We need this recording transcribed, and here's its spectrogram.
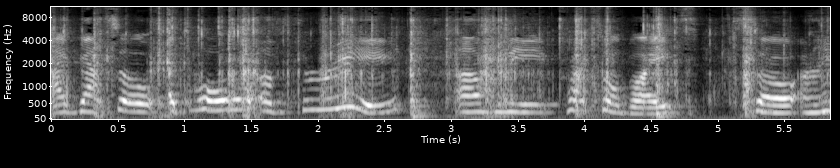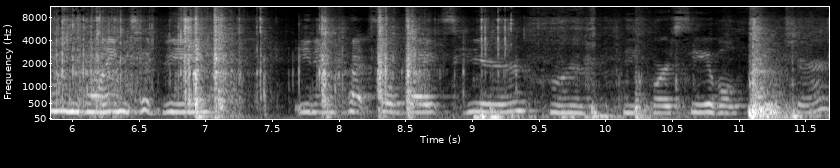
I've got so a total of three of the pretzel bites. So I'm going to be eating pretzel bites here for the foreseeable future.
